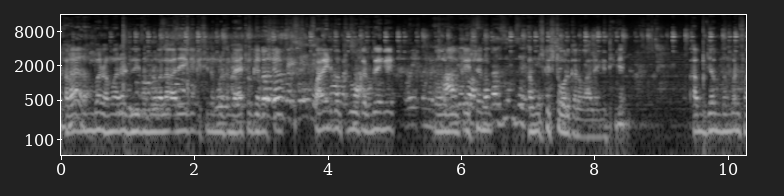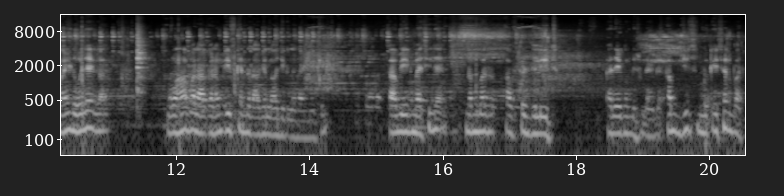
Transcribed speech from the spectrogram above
अगर नंबर हमारा डिलीट नंबर वाला अरे के किसी नंबर से मैच हो गया तो फाइंड को थ्रू कर देंगे और लोकेशन हम उसकी स्टोर करवा लेंगे ठीक है? अब जब नंबर फाइंड हो जाएगा, वहाँ पर आकर हम इफ़ के अंदर आगे लॉजिक लगाएँगे, ठीक? अब एक मैसेज है नंबर आफ्टर डिलीट अरे को डिस्प्ले अब जिस लोकेशन पर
